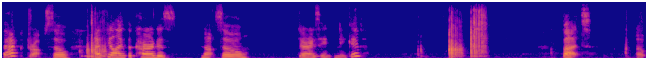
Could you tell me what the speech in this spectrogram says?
backdrop. So I feel like the card is not so, dare I say, naked. But, oh,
